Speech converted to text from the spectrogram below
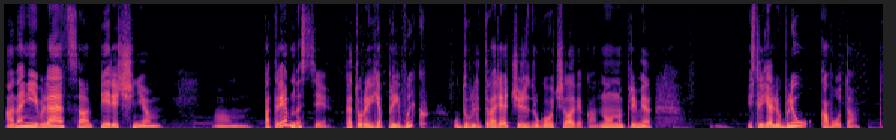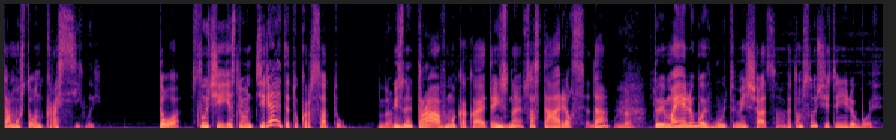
она не является перечнем ам, потребностей, которые я привык удовлетворять через другого человека. Ну, например, если я люблю кого-то, потому что он красивый, то в случае, если он теряет эту красоту, Да. не знаю, травма какая-то, не знаю, состарился, да, Да. то и моя любовь будет уменьшаться. В этом случае это не любовь.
